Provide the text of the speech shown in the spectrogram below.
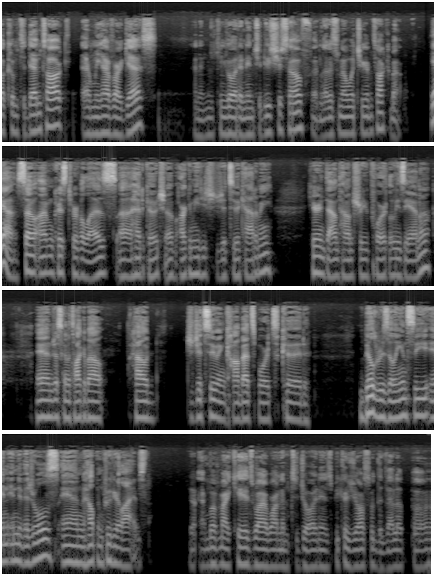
Welcome to Den Talk, and we have our guests. And then you can go ahead and introduce yourself and let us know what you're going to talk about. Yeah, so I'm Christopher Velez, uh, head coach of Archimedes Jiu Jitsu Academy here in downtown Shreveport, Louisiana, and just going to talk about how Jiu Jitsu and combat sports could build resiliency in individuals and help improve your lives. And with my kids, why I want them to join is because you also develop uh,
